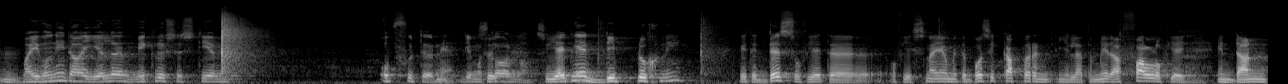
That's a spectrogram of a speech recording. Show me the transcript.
mm. maar jy wil nie daai hele mikrosisteem opvoeter nee. die mekaar maak. So, so jy het okay. nie 'n diep ploeg nie. Jy het 'n dis of jy het 'n of jy sny hom met 'n bossie kapper en, en jy laat hom net daar val of jy ja. en dan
